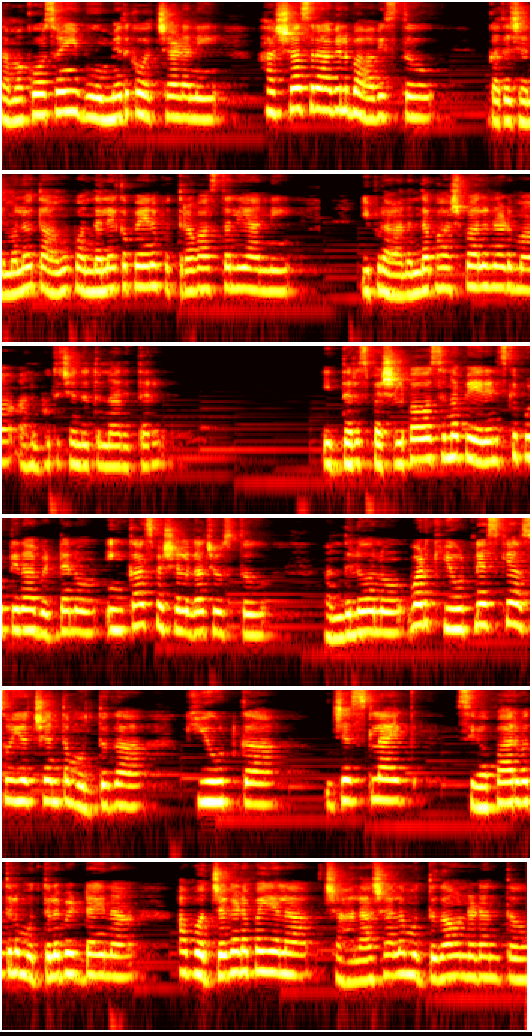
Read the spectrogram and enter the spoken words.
తమ కోసం ఈ భూమి మీదకు వచ్చాడని హర్షశ్రావ్యులు భావిస్తూ గత జన్మలో తాము పొందలేకపోయిన పుత్రవాత్సల్యాన్ని ఇప్పుడు ఆనంద భాష్పాల నడుమ అనుభూతి చెందుతున్నారు ఇద్దరు ఇద్దరు స్పెషల్ పవర్స్ ఉన్న పేరెంట్స్కి పుట్టిన బిడ్డను ఇంకా స్పెషల్గా చూస్తూ అందులోనూ వాడు క్యూట్నెస్కి అసూయొచ్చేంత ముద్దుగా క్యూట్గా జస్ట్ లైక్ శివపార్వతుల ముద్దుల బిడ్డైన ఆ బొజ్జగడపయ్యలా చాలా చాలా ముద్దుగా ఉండడంతో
